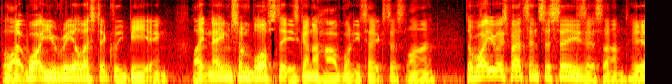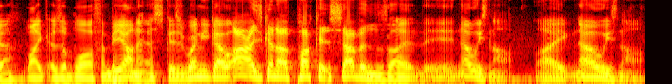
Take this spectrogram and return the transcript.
But like, what are you realistically beating? Like, name some bluffs that he's going to have when he takes this line. So what are you expecting to see, Zisan, here, like, as a bluff? And be honest, because when you go, ah, oh, he's going to have pocket sevens, like, no, he's not. Like, no, he's not.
